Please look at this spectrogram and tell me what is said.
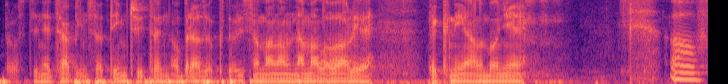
proste netrapím sa tým, či ten obrázok, ktorý som namaloval, je pekný alebo nie. V,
